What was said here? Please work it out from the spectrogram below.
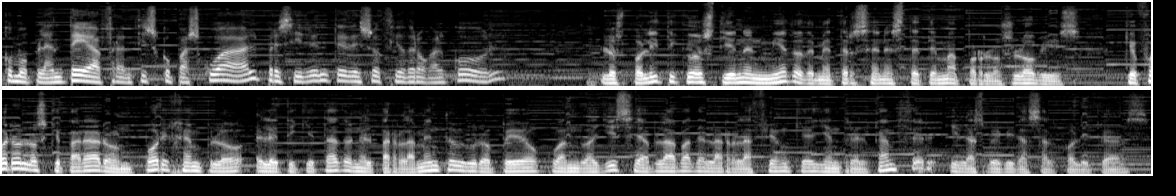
Como plantea Francisco Pascual, presidente de Sociodroga Alcohol, los políticos tienen miedo de meterse en este tema por los lobbies, que fueron los que pararon, por ejemplo, el etiquetado en el Parlamento Europeo cuando allí se hablaba de la relación que hay entre el cáncer y las bebidas alcohólicas.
